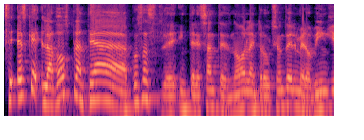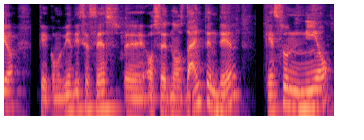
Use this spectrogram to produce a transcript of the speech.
Sí, es que la 2 plantea cosas eh, interesantes, ¿no? La introducción del merovingio, que como bien dices es, o se nos da a entender que es un Neo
